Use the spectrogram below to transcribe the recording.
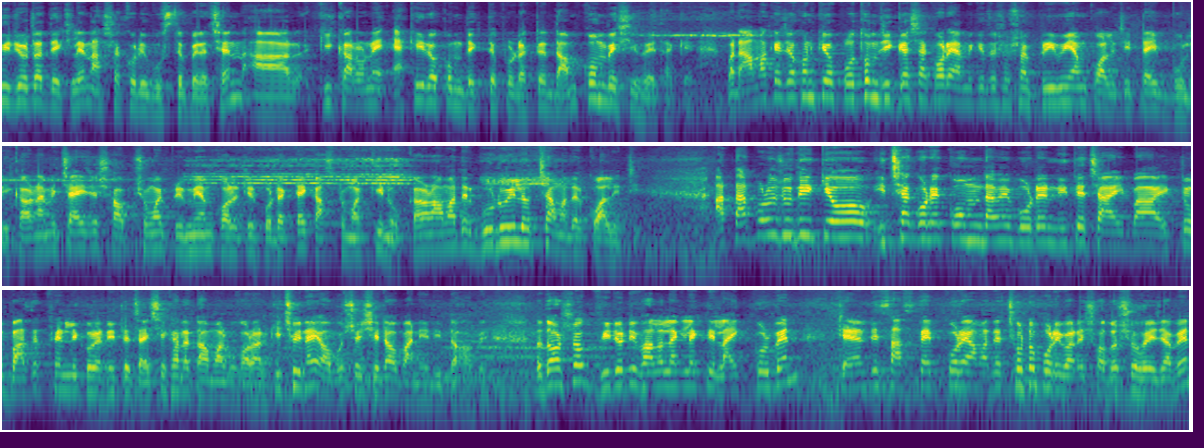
ভিডিওটা দেখলেন, আশা করি বুঝতে পেরেছেন। আর কি কারণে একই রকম দেখতে প্রোডাক্টের দাম কম বেশি হয়ে থাকে? বাট আমাকে যখন কেউ প্রথম জিজ্ঞাসা করে, আমি কিন্তু সবসময় প্রিমিয়াম কোয়ালিটির টাইপ বলি। কারণ আমি চাই যে সবসময় প্রিমিয়াম কোয়ালিটির প্রোডাক্টটাই কাস্টমার কিনুক। কারণ আমাদের গুডউইল হচ্ছে আমাদের কোয়ালিটি আর তারপরেও যদি কেউ ইচ্ছা করে কম দামে বোর্ডের নিতে চায় বা একটু বাজেট ফ্রেন্ডলি করে নিতে চায়, সেখানে তো আমার করার কিছুই নাই। অবশ্যই সেটাও বানিয়ে দিতে হবে। তো দর্শক, ভিডিওটি ভালো লাগলে একটি লাইক করবেন। চ্যানেলটি সাবস্ক্রাইব করে আমাদের ছোট পরিবারের সদস্য হয়ে যাবেন।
